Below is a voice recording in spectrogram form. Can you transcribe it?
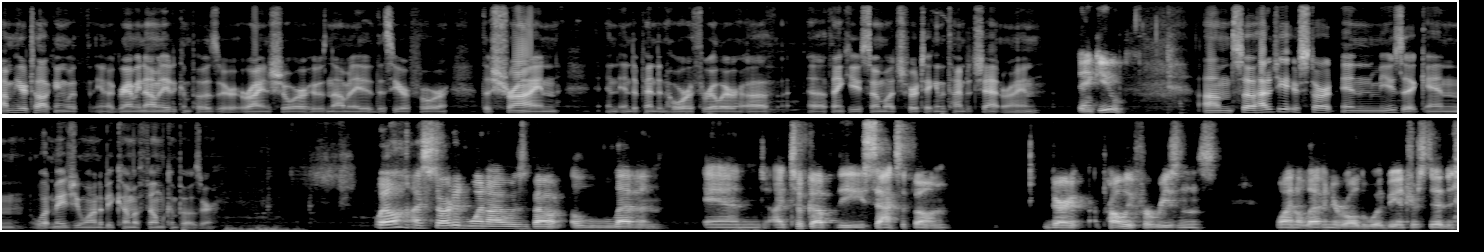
I'm here talking with you know Grammy-nominated composer Ryan Shore, who was nominated this year for The Shrine, an independent horror thriller. Uh, uh, thank you so much for taking the time to chat, Ryan. Thank you. Um, so, how did you get your start in music, and what made you want to become a film composer? Well, I started when I was about 11, and I took up the saxophone. Very probably for reasons why an 11 year old would be interested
